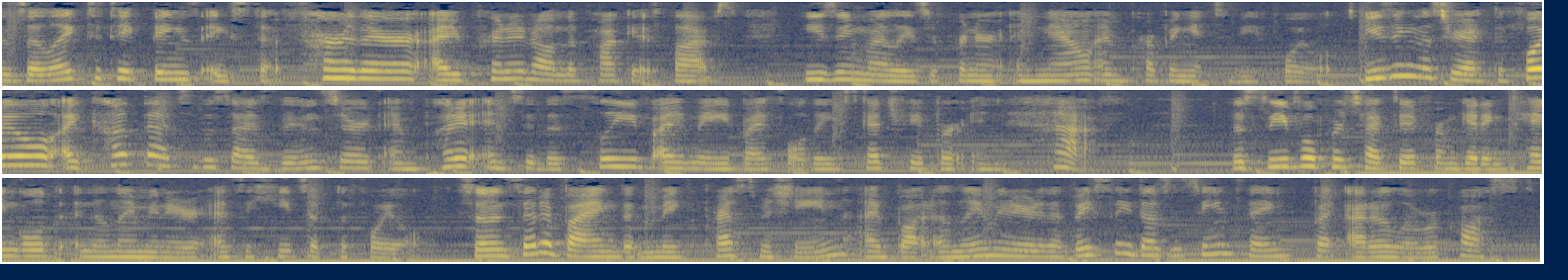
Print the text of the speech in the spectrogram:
Since I like to take things a step further, I printed on the pocket flaps using my laser printer and now I'm prepping it to be foiled. Using this reactive foil, I cut that to the size of the insert and put it into the sleeve I made by folding sketch paper in half. The sleeve will protect it from getting tangled in the laminator as it heats up the foil. So instead of buying the MIG press machine, I bought a laminator that basically does the same thing but at a lower cost.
